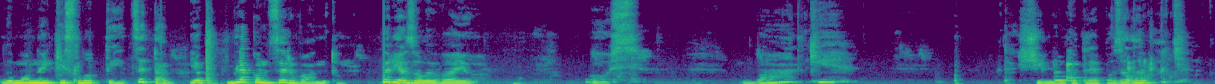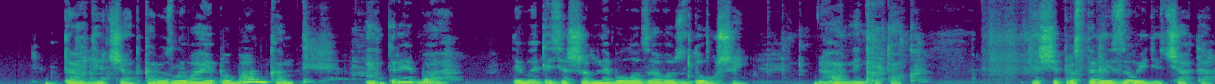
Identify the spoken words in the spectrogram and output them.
лимонної кислоти. Це так, як для консерванту. Тепер я заливаю ось банки. Так, щільненько треба заливати. Так, дівчатка, розливаю по банкам і треба дивитися, щоб не було завоздушень. Гарненько так. Я ще простерилізую, дівчата.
